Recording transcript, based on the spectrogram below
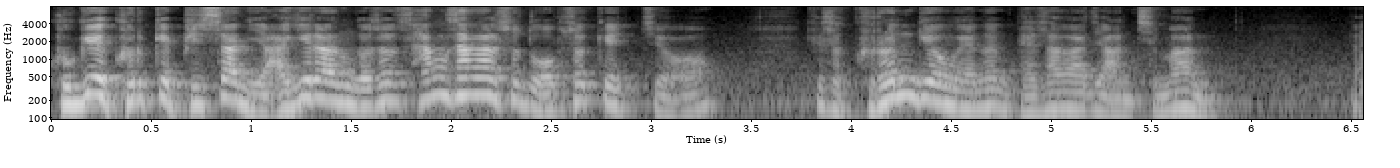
그게 그렇게 비싼 약이라는 것을 상상할 수도 없었겠죠. 그래서 그런 경우에는 배상하지 않지만 에,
